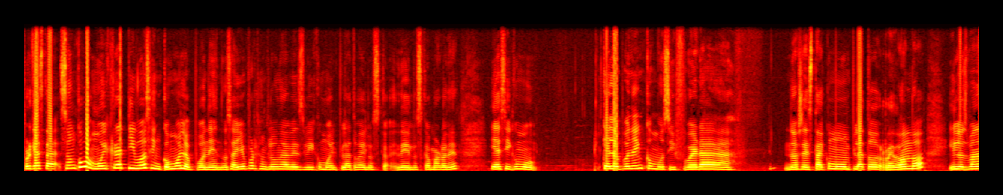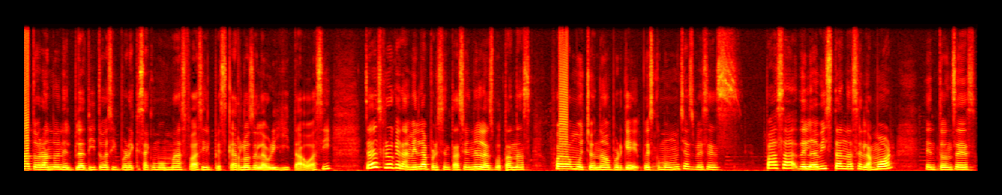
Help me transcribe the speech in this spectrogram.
Porque hasta son como muy creativos en cómo lo ponen. O sea, yo por ejemplo una vez vi como el plato de los, de los camarones y así como que lo ponen como si fuera no sé, está como un plato redondo y los van atorando en el platito así para que sea como más fácil pescarlos de la orillita o así. Entonces creo que también la presentación en las botanas juega mucho, ¿no? Porque pues como muchas veces pasa, de la vista nace el amor, entonces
